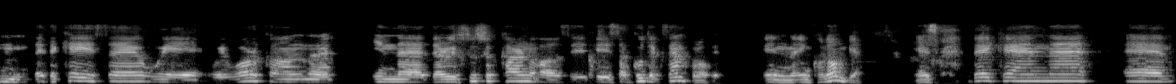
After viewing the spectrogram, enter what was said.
mm, the, the, case uh, we, we work on uh, in uh, the Rio Sucio carnivals is, is, a good example of it in, in Colombia. Yes, they can uh, um,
